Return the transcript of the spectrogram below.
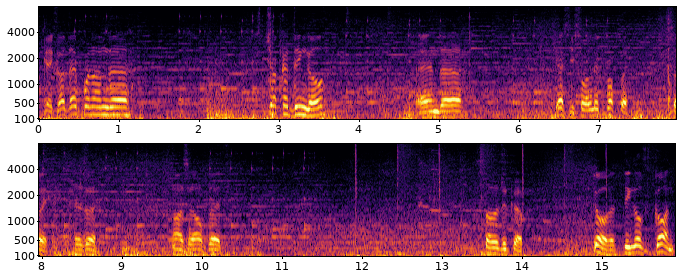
Okay, got that one on the chokka Dingle. And uh, yes, he swallowed it proper. Sorry, there's a nice elf there. Solid up. Yo, the dingle's gone.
